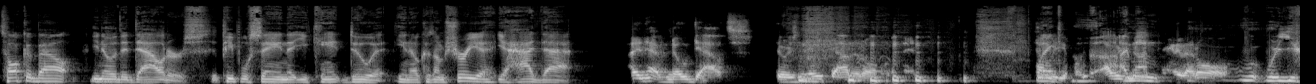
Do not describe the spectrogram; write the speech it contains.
Talk about, you know, the doubters, people saying that you can't do it, you know, because I'm sure you, you had that. I didn't have no doubts. There was no doubt at all. like, I, I mean, at all. Were you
